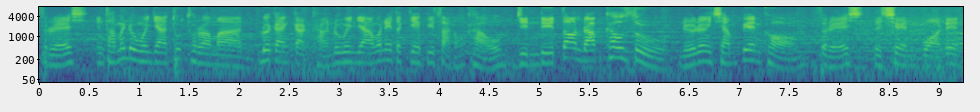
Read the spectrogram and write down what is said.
เ r รชยังทำให้ดวงวิญญาณทุกทรมาน ด้วยการกักขังดวงวิญญาณไว้ในตะเกียงปีศาจของเขา ยินดีต้อนรับเข้าสู่เนื้อเรื่องแชมเปี้ยนของ t h r e s h The Chain Warden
